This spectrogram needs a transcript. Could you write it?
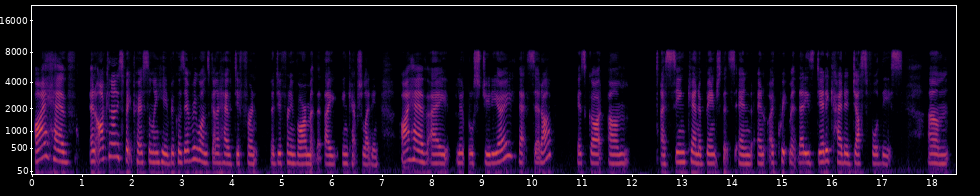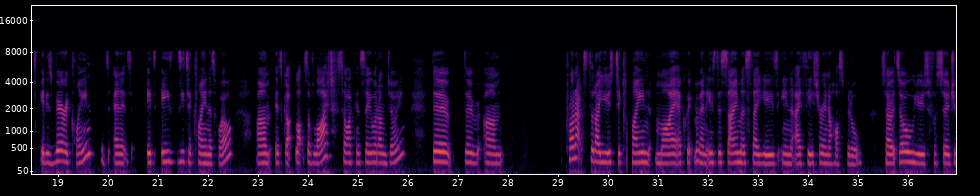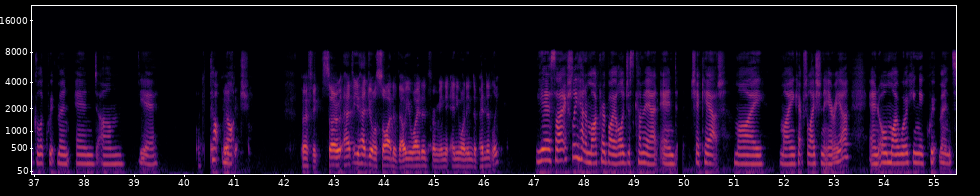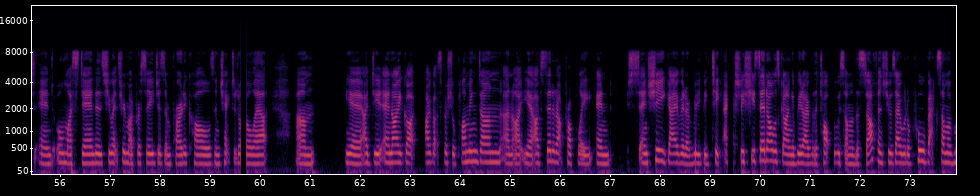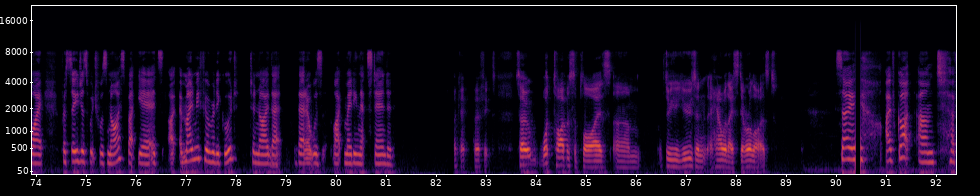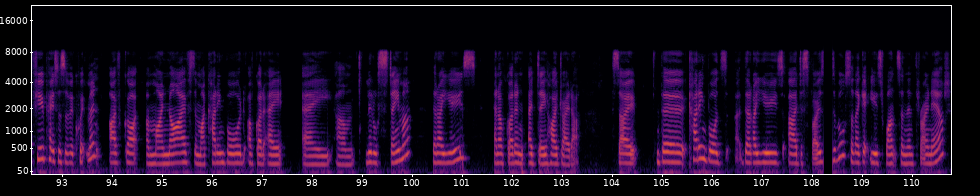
I have, and I can only speak personally here because everyone's going to have different a different environment that they encapsulate in. I have a little studio that's set up. It's got um, a sink and a bench that's and, and equipment that is dedicated just for this. Um, it is very clean. It's and it's it's easy to clean as well. Um, it's got lots of light, so I can see what I'm doing. The the um, products that I use to clean my equipment is the same as they use in a theatre in a hospital. So it's all used for surgical equipment and um, yeah, okay, top perfect. notch. Perfect. So, have you had your site evaluated from any, anyone independently? Yes, I actually had a microbiologist come out and check out my my encapsulation area and all my working equipment and all my standards. She went through my procedures and protocols and checked it all out. Um, yeah, I did, and I got I got special plumbing done, and I yeah I've set it up properly, and and she gave it a really big tick. Actually, she said I was going a bit over the top with some of the stuff, and she was able to pull back some of my procedures, which was nice. But yeah, it's it made me feel really good to know that that it was like meeting that standard. Okay, perfect. So, what type of supplies um, do you use, and how are they sterilised? So, I've got um, a few pieces of equipment. I've got uh, my knives and my cutting board. I've got a a um, little steamer that I use, and I've got an, a dehydrator. So the cutting boards that I use are disposable, so they get used once and then thrown out.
